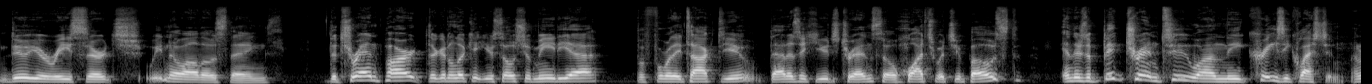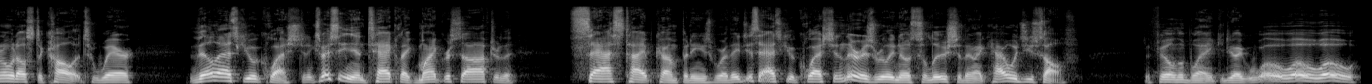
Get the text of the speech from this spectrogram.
Do your research. We know all those things. The trend part, they're going to look at your social media before they talk to you. That is a huge trend, so watch what you post. And there's a big trend too on the crazy question. I don't know what else to call it, where they'll ask you a question, especially in tech like Microsoft or the SaaS type companies, where they just ask you a question and there is really no solution. They're like, How would you solve? The fill in the blank. And you're like, Whoa, whoa, whoa.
